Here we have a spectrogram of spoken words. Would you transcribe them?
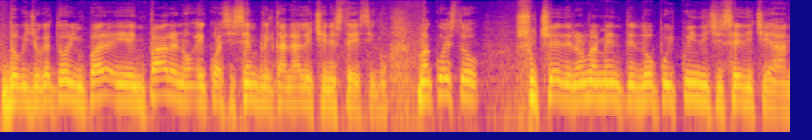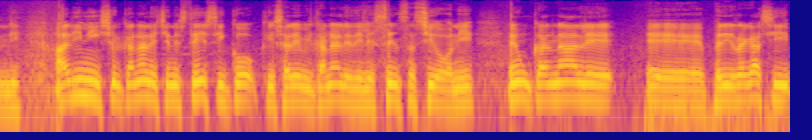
dove i giocatori imparano è quasi sempre il canale cinestesico, ma questo succede normalmente dopo i 15-16 anni. All'inizio il canale cinestesico, che sarebbe il canale delle sensazioni, è un canale eh, per i ragazzi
